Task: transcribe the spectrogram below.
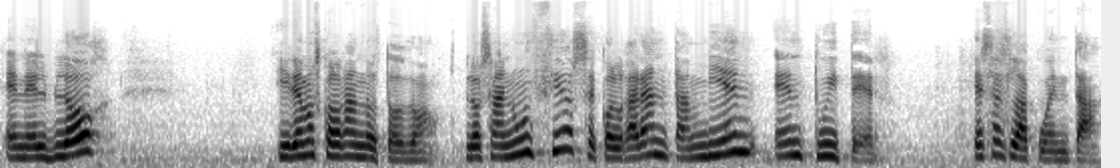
en el blog iremos colgando todo. Los anuncios se colgarán también en Twitter. Esa es la cuenta.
